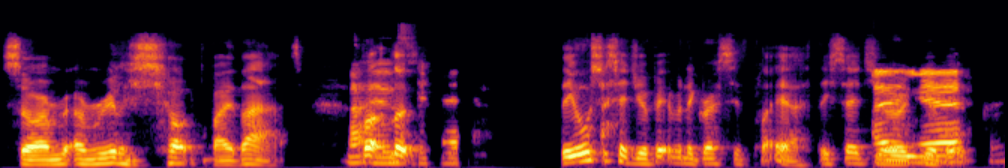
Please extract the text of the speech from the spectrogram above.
So I'm I'm really shocked by that. that but is, look, yeah. they also said you're a bit of an aggressive player. They said you're, yeah. You're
